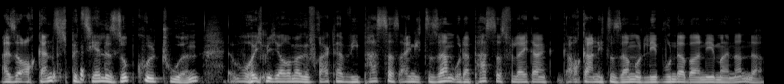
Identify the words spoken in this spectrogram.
Also auch ganz spezielle Subkulturen, wo ich mich auch immer gefragt habe, wie passt das eigentlich zusammen? Oder passt das vielleicht auch gar nicht zusammen und lebt wunderbar nebeneinander?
